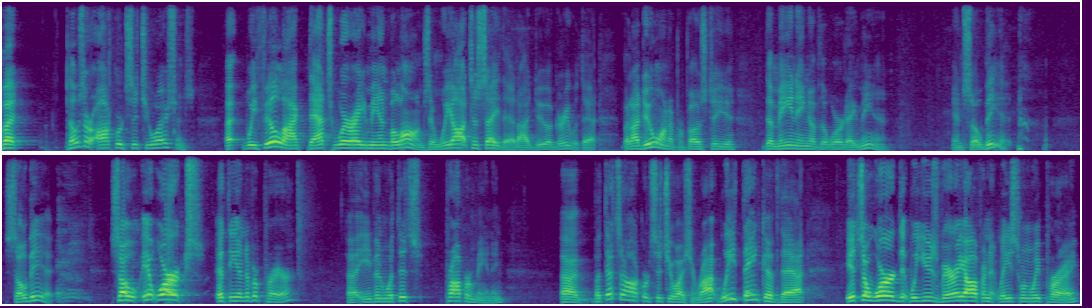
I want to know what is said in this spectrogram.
but those are awkward situations uh, we feel like that's where amen belongs and we ought to say that i do agree with that but i do want to propose to you the meaning of the word amen and so be it so be it so it works at the end of a prayer uh, even with its proper meaning. Uh, but that's an awkward situation, right? We think of that. It's a word that we use very often, at least when we pray.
